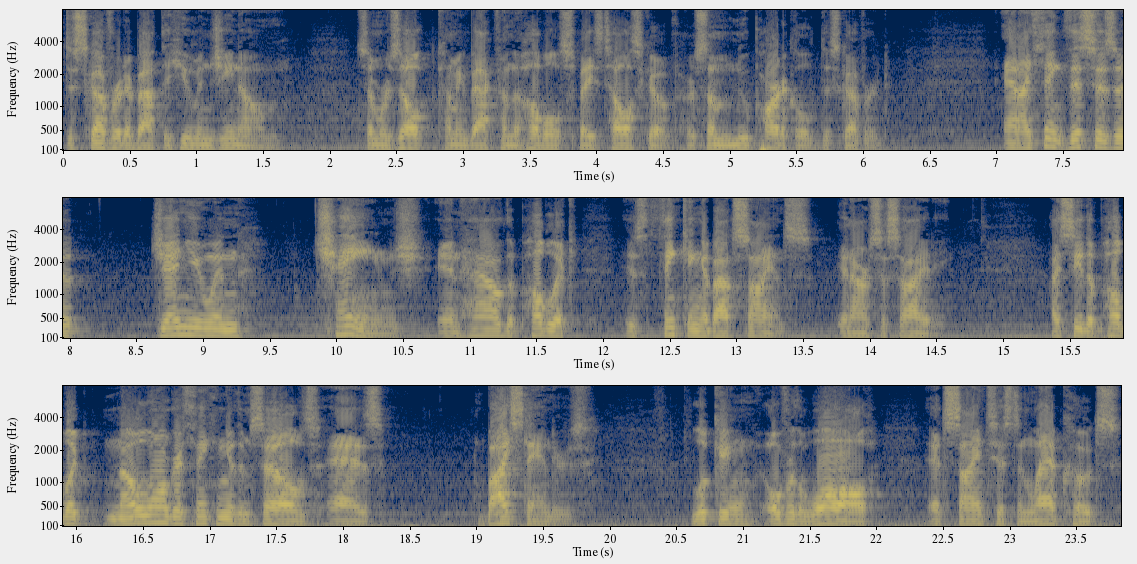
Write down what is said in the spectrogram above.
discovered about the human genome, some result coming back from the Hubble Space Telescope, or some new particle discovered. And I think this is a genuine change in how the public is thinking about science in our society. I see the public no longer thinking of themselves as bystanders looking over the wall at scientists in lab coats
